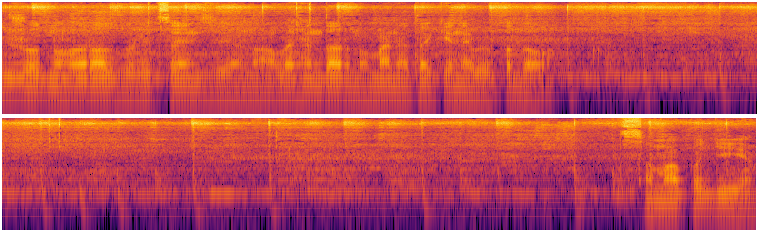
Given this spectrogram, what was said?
І жодного разу ліцензія на легендарну в мене так і не випадала. Сама подія.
